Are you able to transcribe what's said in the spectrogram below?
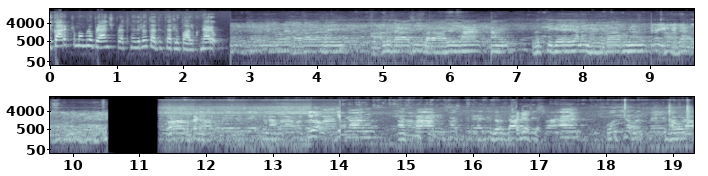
ఈ కార్యక్రమంలో బ్రాంచ్ ప్రతినిధులు తదితరులు పాల్గొన్నారు. అస్మాన్ స్వస్తి విరతి దుర్గా పూజ్య పృథ్వీ భౌళా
